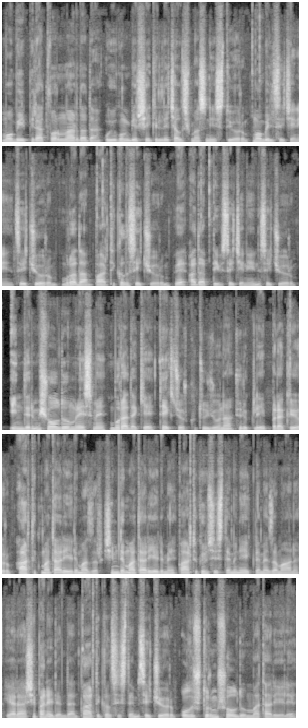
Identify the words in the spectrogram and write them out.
mobil platformlarda da uygun bir şekilde çalışmasını istiyorum. Mobil seçeneğini seçiyorum. Buradan Particle'ı seçiyorum ve Adaptive seçeneğini seçiyorum. İndirmiş olduğum resmi buradaki texture kutucuğuna sürükleyip bırakıyorum. Artık materyalim hazır. Şimdi materyalimi partikül sistemine ekleme zamanı. Hiyerarşi panelinden particle sistemi seçiyorum. Oluşturmuş olduğum materyali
